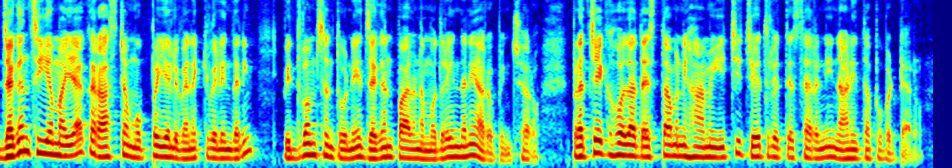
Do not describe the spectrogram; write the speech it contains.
జగన్ సీఎం అయ్యాక రాష్ట్రం ముప్పై ఏళ్ళు వెనక్కి వెళ్ళిందని విధ్వంసంతోనే జగన్ పాలన మొదలైందని ఆరోపించారు. ప్రత్యేక హోదా తెస్తామని హామీ ఇచ్చి చేతులెత్తేశారని నాని తప్పుపట్టారు.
